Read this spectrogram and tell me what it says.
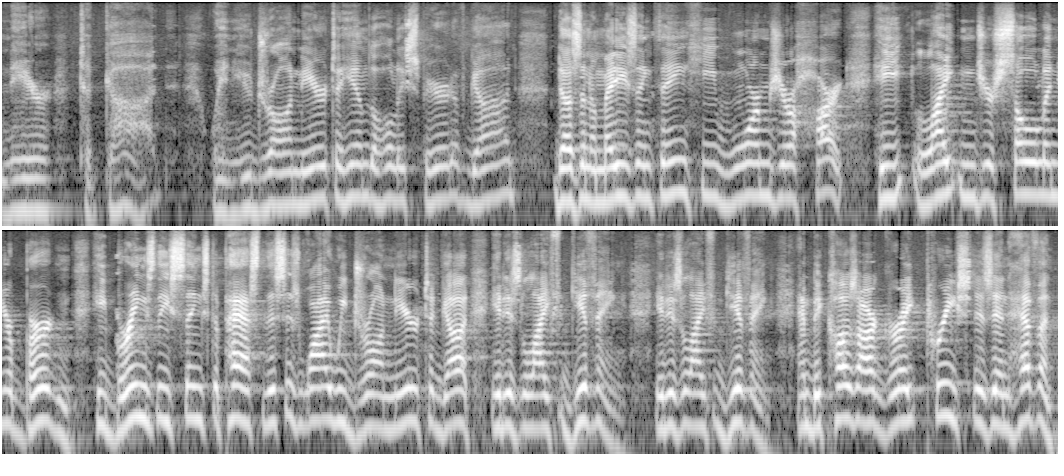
near to God. When you draw near to Him, the Holy Spirit of God does an amazing thing. He warms your heart. He lightens your soul and your burden. He brings these things to pass. This is why we draw near to God. It is life giving. It is life giving. And because our great priest is in heaven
